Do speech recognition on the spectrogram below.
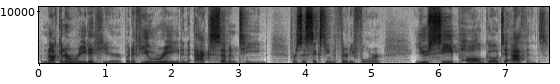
I'm not going to read it here, but if you read in Acts 17, verses 16 to 34, you see Paul go to Athens.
